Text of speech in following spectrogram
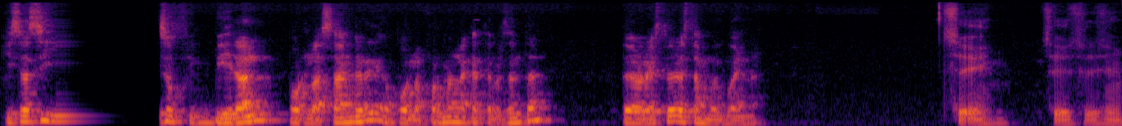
quizás sí hizo viral por la sangre o por la forma en la que te presentan, pero la historia está muy buena. Sí, sí, sí, sí.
